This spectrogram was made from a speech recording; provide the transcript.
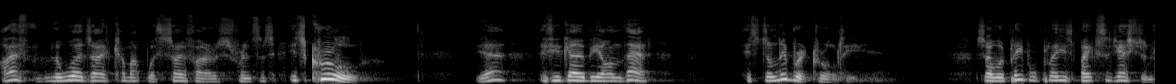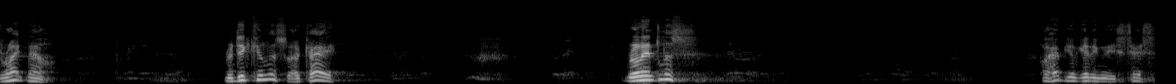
I've, the words I've come up with so far is, for instance, it's cruel. Yeah? If you go beyond that, it's deliberate cruelty. So would people please make suggestions right now? Ridiculous? Okay. Relentless? I hope you're getting these tests.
